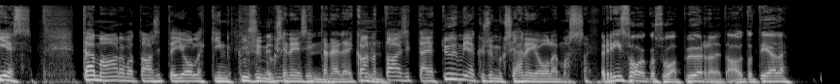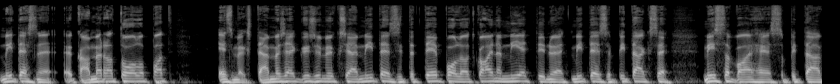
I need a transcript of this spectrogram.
Yes. Tämä arvotaan sitten jollekin kysymyksen Mm, esittäneelle. Eli kannattaa esittää, ja tyhmiä kysymyksiä hän ei ole olemassa. Risoiko sua pyöräilet autotielle? Miten ne kameratolpat? Esimerkiksi tämmöisiä kysymyksiä. Miten sitten Tepolle, ootko aina miettinyt, että miten se pitääkö se, missä vaiheessa pitää,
